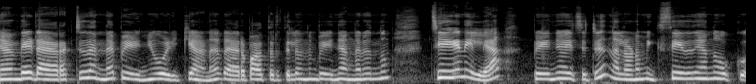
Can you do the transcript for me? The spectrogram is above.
ഞാൻ ദേ ഡയറക്റ്റ് തന്നെ പിഴിഞ്ഞു ഒഴിക്കുകയാണ് വേറെ പാത്രത്തിലൊന്നും പിഴിഞ്ഞ് അങ്ങനെയൊന്നും ചെയ്യണില്ല. പിഴിഞ്ഞ് വെച്ചിട്ട് നല്ലോണം മിക്സ് ചെയ്ത് ഞാൻ നോക്കു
